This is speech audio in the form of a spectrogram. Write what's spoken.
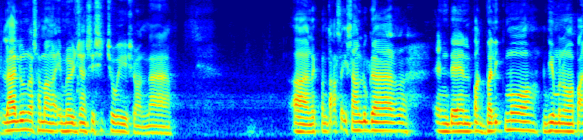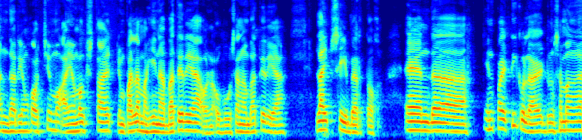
lalo na sa mga emergency situation na ah, nagpunta ka sa isang lugar and then pagbalik mo, hindi mo na mapaandar yung kotse mo, ayaw mag-start, yung pala mahina baterya o naubusan ng baterya, lifesaver to. And uh, in particular, dun sa mga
